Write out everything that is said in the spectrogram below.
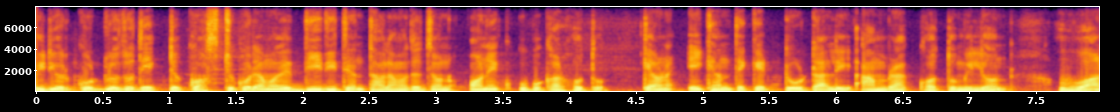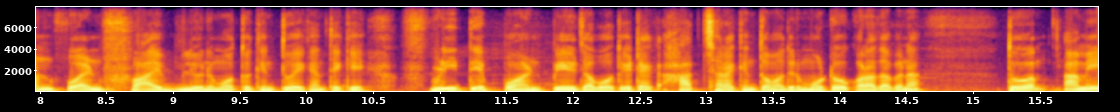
ভিডিওর কোডগুলো যদি একটু কষ্ট করে আমাদের দিয়ে দিতেন, তাহলে আমাদের জন্য অনেক উপকার হতো। কেননা এইখান থেকে টোটালি আমরা কত মিলিয়ন? ওয়ান পয়েন্ট ফাইভ মিলিয়নের মতো কিন্তু এখান থেকে ফ্রিতে পয়েন্ট পেয়ে যাব। তো এটা হাত ছাড়া কিন্তু আমাদের মোটেও করা যাবে না। তো আমি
